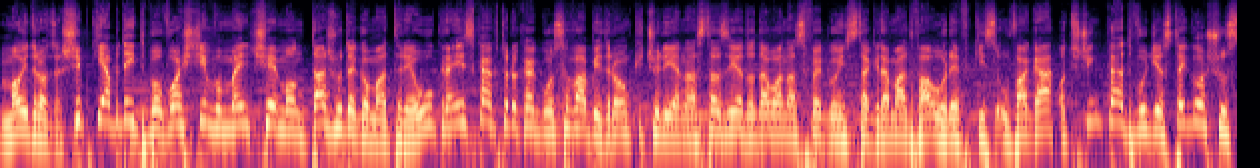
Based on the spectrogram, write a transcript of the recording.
Moi drodzy, szybki update, bo właśnie w momencie montażu tego materiału ukraińska aktorka głosowa Biedronki, czyli Anastazja, dodała na swojego Instagrama dwa urywki z, uwaga, odcinka 26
